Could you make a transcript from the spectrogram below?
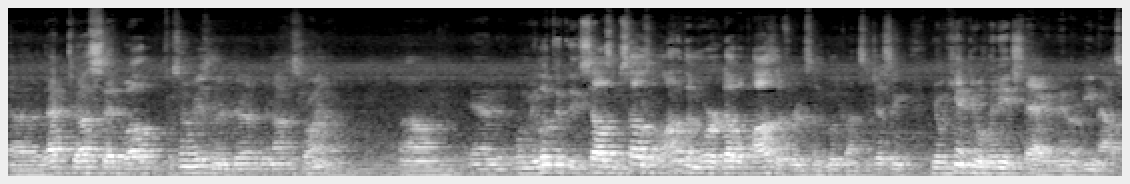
uh, that to us said, well, for some reason they're, they're, they're not destroying them. Um, and when we looked at these cells themselves, a lot of them were double positive for insulin glucan, suggesting you know we can't do a lineage tag in an NOD mouse.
